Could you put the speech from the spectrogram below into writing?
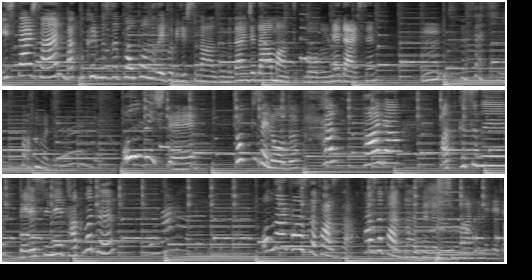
İstersen bak bu kırmızı pomponla da yapabilirsin ağzını. Bence daha mantıklı olur. Ne dersin? Hı? Olmadı mı? Oldu işte. Çok güzel oldu. Hem hala atkısını, beresini takmadın. Fazla fazla. Fazla fazla hazırlamışım malzemeleri.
